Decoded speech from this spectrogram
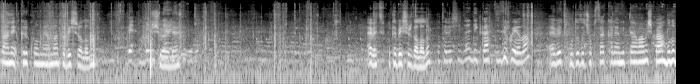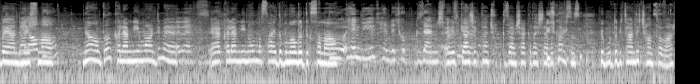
Bir tane kırık olmayandan tebeşir alalım. Be, Şöyle. Evet bu tebeşir de alalım. Bu tebeşiri de dikkatli koyalım. Evet burada da çok güzel kalemlikler varmış. Ben bunu beğendim Ben Esma. aldım. Ne aldın? Kalemliğin var değil mi? Evet. Eğer kalemliğin olmasaydı bunu alırdık sana. Bu hem büyük hem de çok güzelmiş. Evet baksanıza. gerçekten çok güzelmiş arkadaşlar. Bakar mısınız? Ve burada bir tane de çanta var.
